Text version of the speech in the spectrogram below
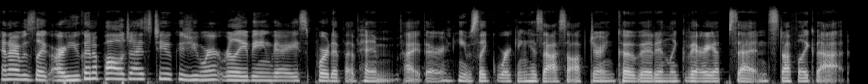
And I was like, Are you going to apologize too? Because you weren't really being very supportive of him either. And he was like working his ass off during COVID and like very upset and stuff like that.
